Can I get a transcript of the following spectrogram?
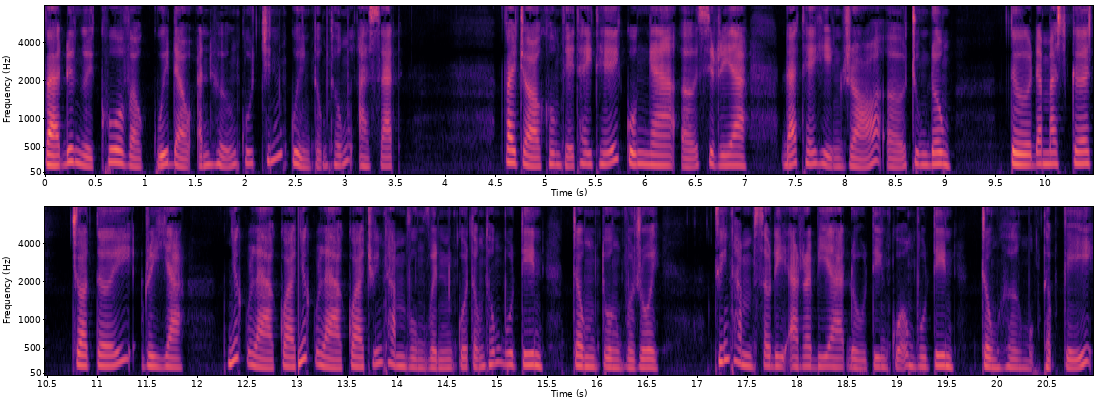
và đưa người Kurd vào quỹ đạo ảnh hưởng của chính quyền Tổng thống Assad. Vai trò không thể thay thế của Nga ở Syria đã thể hiện rõ ở Trung Đông, từ Damascus cho tới Riyadh, nhất là qua nhất là qua chuyến thăm vùng vịnh của Tổng thống Putin trong tuần vừa rồi, chuyến thăm Saudi Arabia đầu tiên của ông Putin trong hơn một thập kỷ.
